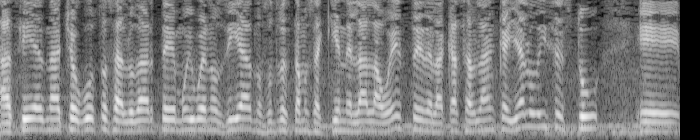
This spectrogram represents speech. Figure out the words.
Así es, Nacho, gusto saludarte. Muy buenos días. Nosotros estamos aquí en el ala oeste de la Casa Blanca y ya lo dices tú, eh,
